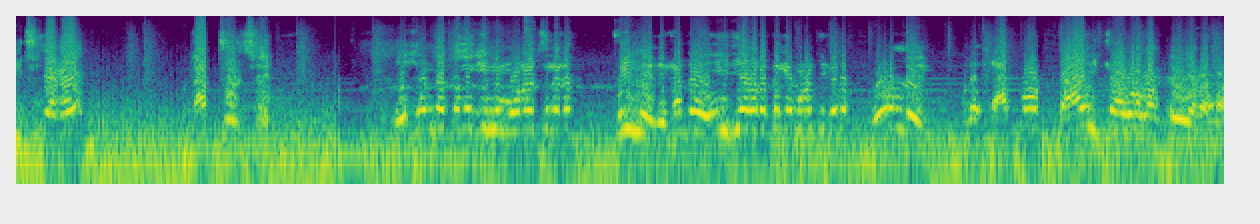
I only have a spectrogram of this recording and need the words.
কিছু জায়গায় কাজ চলছে। এইখানটা থেকে কিন্তু মনে হচ্ছে এটা থ্রি লেন এখানটা এই জায়গাটা থেকে মনে হচ্ছে ফোর লেন মানে এতটাই চওড়া লাগছে এই জায়গাটা।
